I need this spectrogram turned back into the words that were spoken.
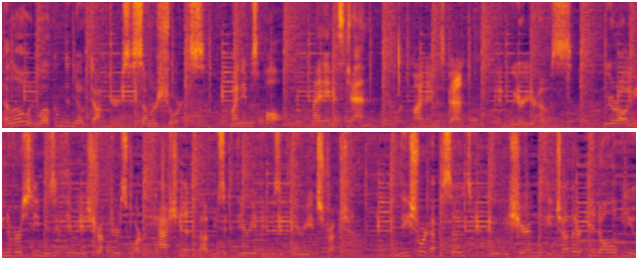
Hello and welcome to Note Doctors Summer Shorts. My name is Paul. My name is Jen. My name is Ben. And we are your hosts. We are all university music theory instructors who are passionate about music theory and music theory instruction. In these short episodes, we will be sharing with each other and all of you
